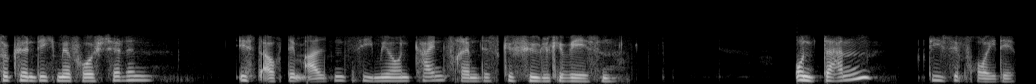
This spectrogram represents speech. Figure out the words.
so könnte ich mir vorstellen, ist auch dem alten Simeon kein fremdes Gefühl gewesen. Und dann diese Freude.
